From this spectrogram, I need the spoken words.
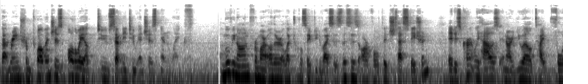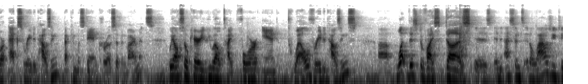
that range from 12 inches all the way up to 72 inches in length. Moving on from our other electrical safety devices, this is our voltage test station. It is currently housed in our UL Type 4X rated housing that can withstand corrosive environments. We also carry UL Type 4 and 12 rated housings uh, what this device does is, in essence, it allows you to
